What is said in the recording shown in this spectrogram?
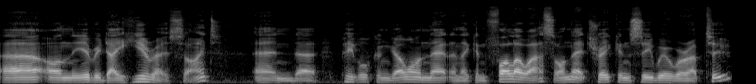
uh, on the Everyday Hero site, and uh, people can go on that and they can follow us on that trek and see where we're up to,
